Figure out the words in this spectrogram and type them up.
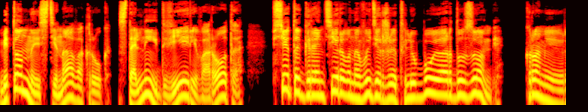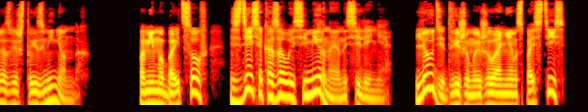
Бетонная стена вокруг, стальные двери, ворота. Все это гарантированно выдержит любую орду зомби, кроме разве что измененных. Помимо бойцов, здесь оказалось и мирное население. Люди, движимые желанием спастись,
